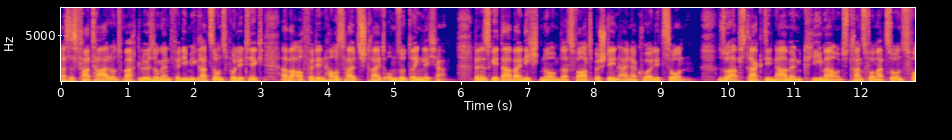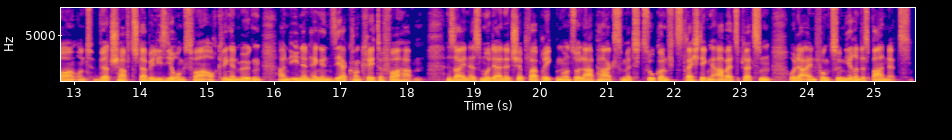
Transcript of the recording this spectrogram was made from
Das ist fatal und macht Lösungen für die Migrationspolitik, aber auch für den Haushaltsstreit umso dringlicher. Denn es geht dabei nicht nur um das Fortbestehen einer Koalition. So abstrakt die Namen Klima- und Transformationsfonds und Wirtschaftsstabilisierungsfonds auch klingen mögen, an ihnen hängen sehr konkrete Vorhaben. Seien es moderne Chipfabriken und Solarparks mit zukunftsträchtigen Arbeitsplätzen oder ein funktionierendes Bahnnetz.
